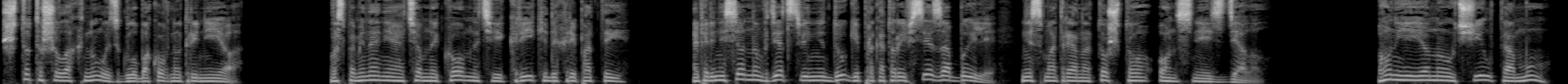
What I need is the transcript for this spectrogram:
Что-то шелохнулось глубоко внутри нее. Воспоминания о темной комнате и крики до хрипоты, о перенесенном в детстве недуге, про который все забыли, несмотря на то, что он с ней сделал. Он ее научил тому,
